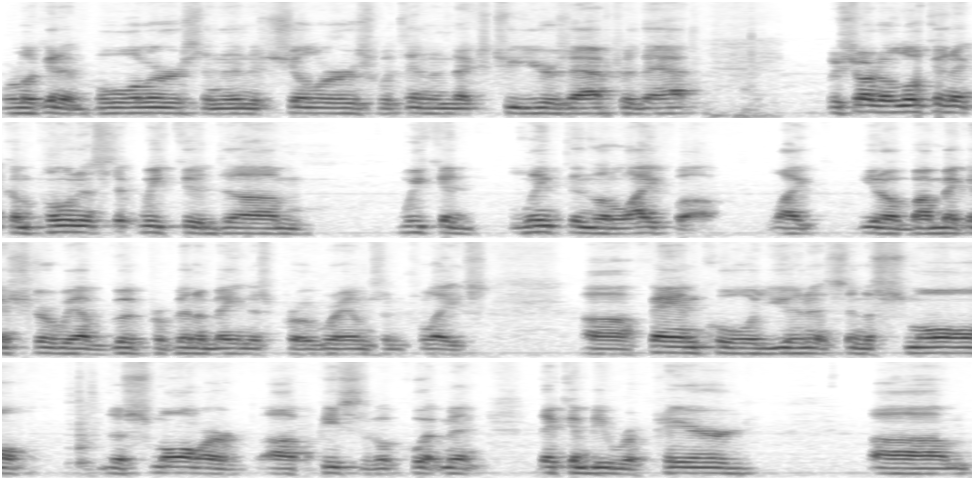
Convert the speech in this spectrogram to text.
We're looking at boilers and then the chillers within the next two years after that. We started looking at components that we could um, we could lengthen the life of, like you know by making sure we have good preventive maintenance programs in place, uh, fan coil units and the small the smaller uh, pieces of equipment that can be repaired um,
